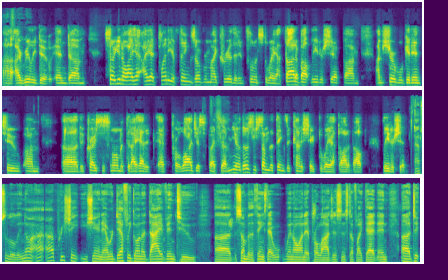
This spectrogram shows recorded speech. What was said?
Uh, I really do. And um, so you know, I I had plenty of things over my career that influenced the way I thought about leadership. Um, I'm sure we'll get into. Um, uh, the crisis moment that I had at, at Prologis, but um, you know those are some of the things that kind of shaped the way I thought about leadership. Absolutely. No, I, I appreciate you sharing that. We're definitely going to dive into uh, some of the things that went on at Prologis and stuff like that. And uh, to,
